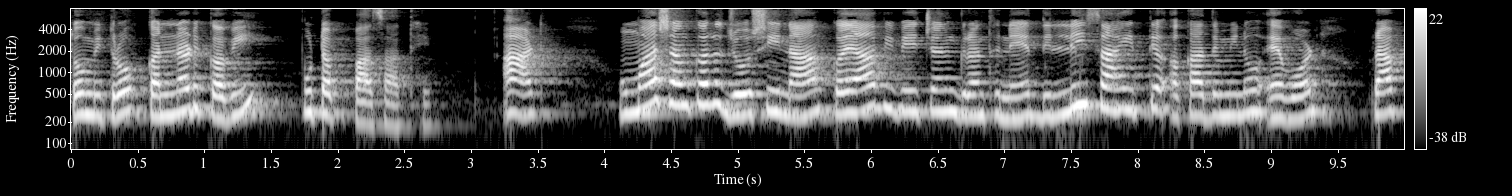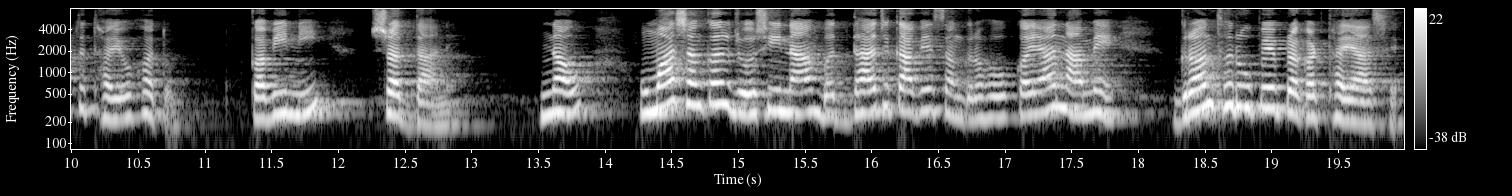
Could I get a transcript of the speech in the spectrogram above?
તો મિત્રો, કન્નડ કવિ પુટપ્પા સાથે. આઠ. ઉમાશંકર જોશીના કયા વિવેચન ગ્રંથને દિલ્હી સાહિત્ય અકાદમીનો એવોર્ડ પ્રાપ્ત થયો હતો. કવિની શ્રદ્ધાને. નવ. ઉમાશંકર જોશીના બધા જ કાવ્ય સંગ્રહો કયા નામે ગ્રંથ રૂપે પ્રગટ થયા છે?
